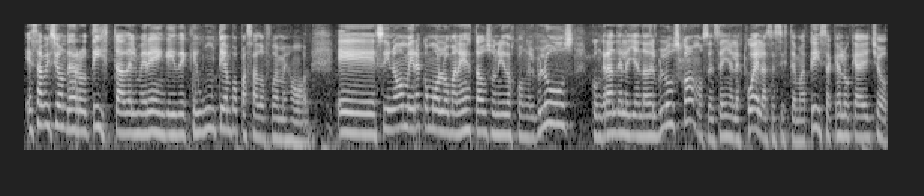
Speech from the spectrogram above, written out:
esa visión derrotista del merengue y de que un tiempo pasado fue mejor. Eh, si no, mira cómo lo maneja Estados Unidos con el blues, con grandes leyendas del blues, cómo se enseña en la escuela, se sistematiza, que es lo que ha hecho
